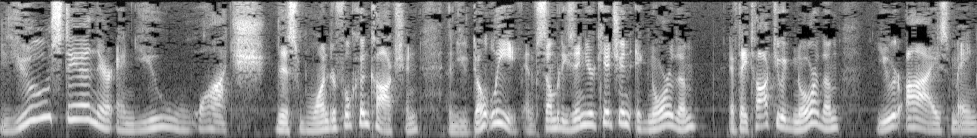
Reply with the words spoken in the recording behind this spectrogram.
you stand there and you watch this wonderful concoction and you don't leave. And if somebody's in your kitchen, ignore them. If they talk to you, ignore them. Your eyes make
